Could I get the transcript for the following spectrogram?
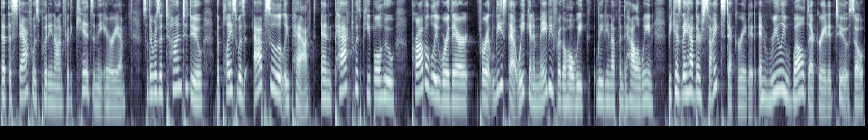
that the staff was putting on for the kids in the area. So there was a ton to do. The place was absolutely packed and packed with people who probably were there for at least that weekend and maybe for the whole week leading up into Halloween because they had their sites decorated and really well decorated too. So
